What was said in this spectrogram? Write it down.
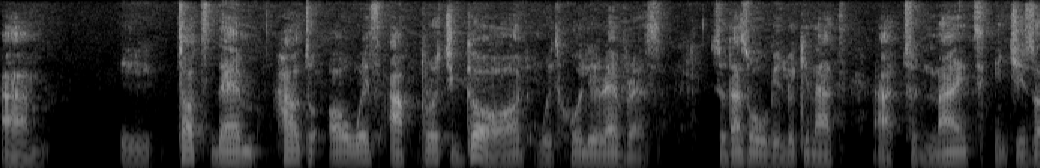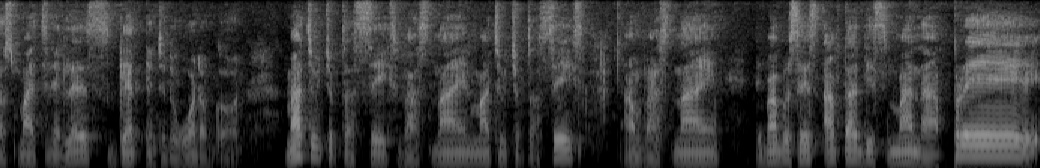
Um, he taught them how to always approach God with holy reverence. So that's what we'll be looking at uh, tonight in Jesus' mighty name. Let's get into the Word of God. Matthew chapter 6, verse 9. Matthew chapter 6 and verse 9 the Bible says, After this manner, pray,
